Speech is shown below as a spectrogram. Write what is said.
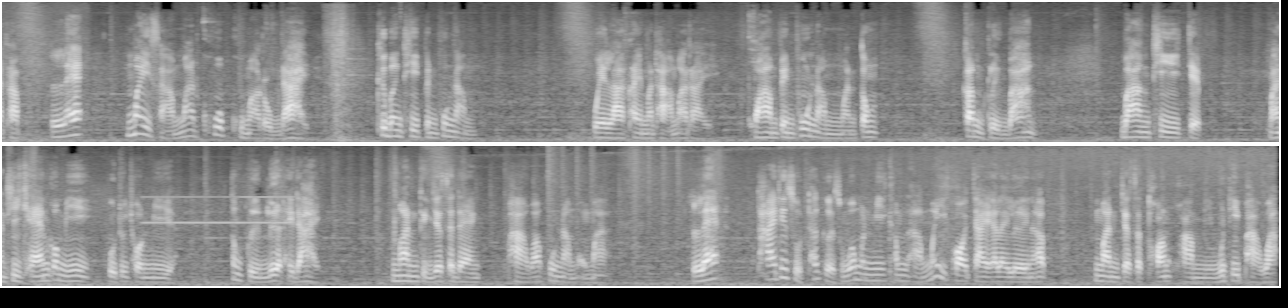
นะครับ และไม่สามารถควบคุมอารมณ์ได้ คือบางทีเป็นผู้นำเวลาใครมาถามอะไร ความเป็นผู้นำมันต้องกล้ำกลืนบ้าง บางทีเจ็บ บางทีแค้นก็มีปุถุชนมีต้องกลืนเลือดให้ได้ มันถึงจะแสดงภาวะผู้นำออกมา และท้ายที่สุดถ้าเกิดสมมติว่ามันมีคำถามไม่พอใจอะไรเลยนะครับ มันจะสะท้อนความมีวุฒิภาวะ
